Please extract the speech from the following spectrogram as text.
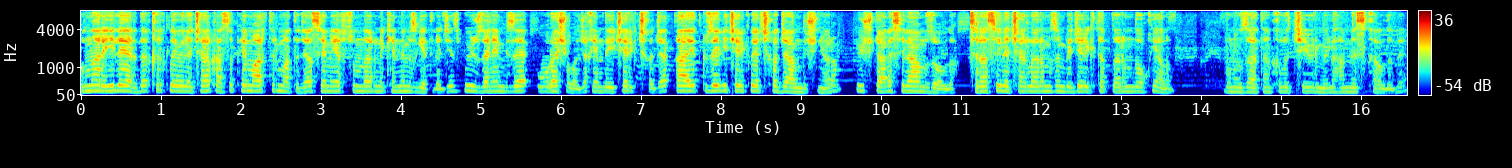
Bunları ileride 40 levele çar kasıp hem artırma atacağız hem efsunlarını kendimiz getireceğiz. Bu yüzden hem bize uğraş olacak hem de içerik çıkacak. Gayet güzel içerikler çıkacağını düşünüyorum. 3 tane silahımız oldu. Sırasıyla çarlarımızın beceri kitaplarını da okuyalım. Bunun zaten kılıç çevirmeyle hamlesi kaldı be.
